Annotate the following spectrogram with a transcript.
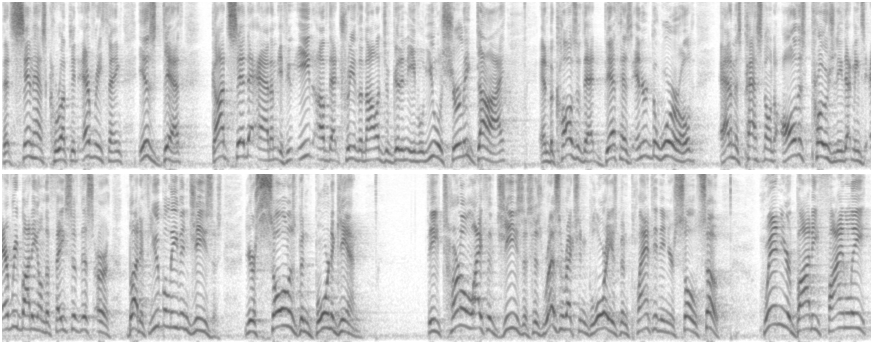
that sin has corrupted everything, is death. God said to Adam, If you eat of that tree of the knowledge of good and evil, you will surely die. And because of that, death has entered the world. Adam is passing on to all of his progeny. That means everybody on the face of this earth. But if you believe in Jesus, your soul has been born again. The eternal life of Jesus, His resurrection glory has been planted in your soul. So, when your body finally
